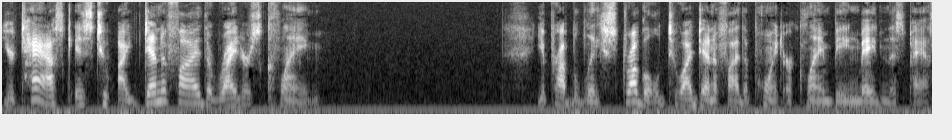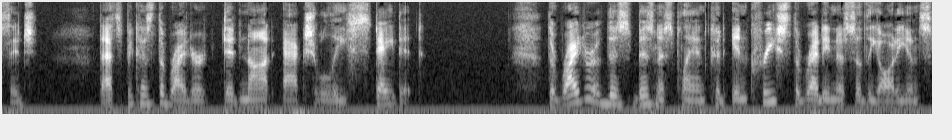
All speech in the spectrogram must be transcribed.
Your task is to identify the writer's claim. You probably struggled to identify the point or claim being made in this passage. That's because the writer did not actually state it. The writer of this business plan could increase the readiness of the audience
